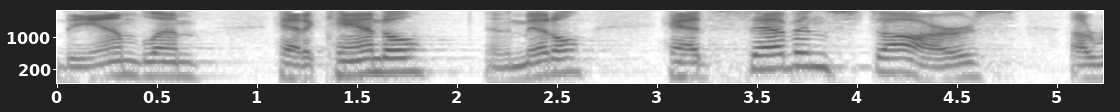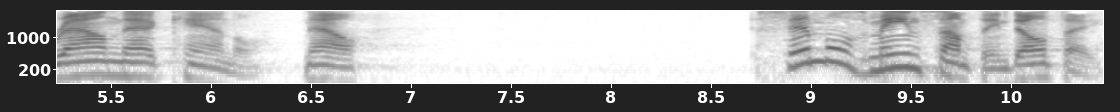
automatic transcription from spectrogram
The emblem had a candle in the middle, had seven stars around that candle. Now, Symbols mean something, don't they?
